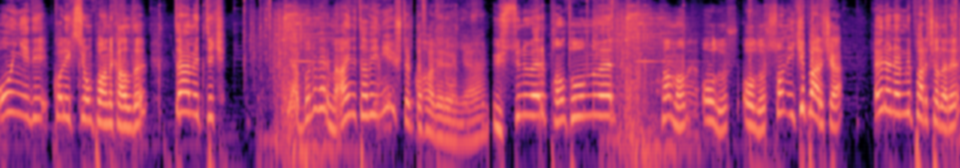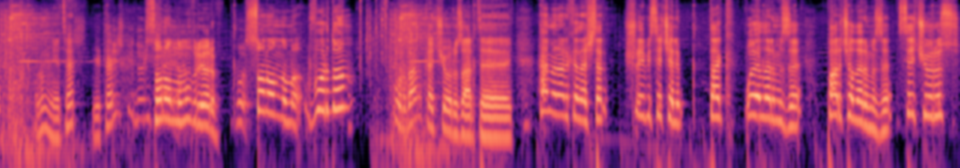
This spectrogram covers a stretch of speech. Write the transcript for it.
17 koleksiyon puanı kaldı. Devam ettik. Ya bunu verme. Aynı tavayı niye 3-4 defa veriyorsun ya? üstün. Üstünü ver, pantolonunu ver. Tamam, olur, olur. Son iki parça. En önemli parçaları. Oğlum yeter, yeter. Son onlumu vuruyorum. Vur. Son onlumu vurdum. Buradan kaçıyoruz artık. Hemen arkadaşlar şurayı bir seçelim. tak boyalarımızı, parçalarımızı seçiyoruz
